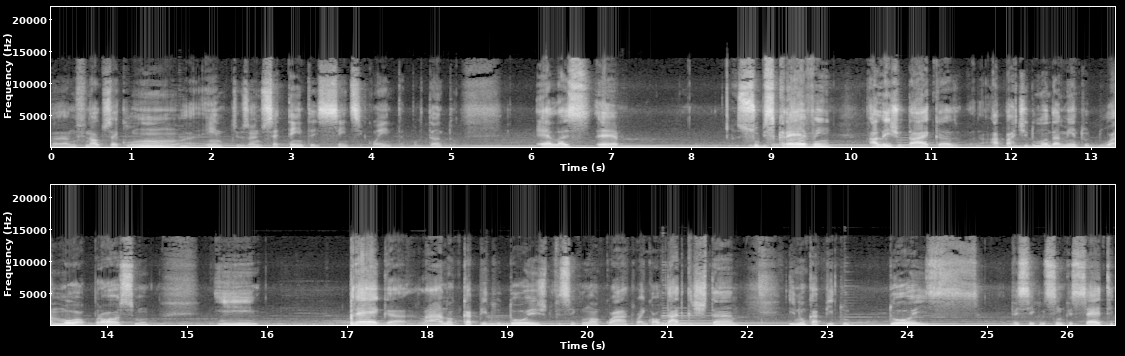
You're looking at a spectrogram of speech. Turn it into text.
uh, no final do século I, entre os anos 70 e 150, portanto, elas é, subscrevem a lei judaica a partir do mandamento do amor ao próximo e prega lá no capítulo 2, do versículo 1 ao 4, a igualdade cristã, e no capítulo 2, versículos 5 e 7,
